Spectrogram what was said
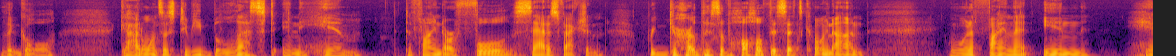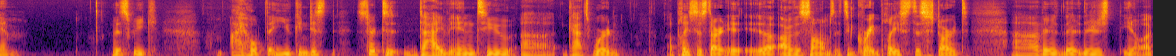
the goal. God wants us to be blessed in Him, to find our full satisfaction, regardless of all this that's going on. We want to find that in Him. This week, I hope that you can just start to dive into uh, God's Word. A place to start are the Psalms. It's a great place to start. Uh, they're, just, you know, a,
